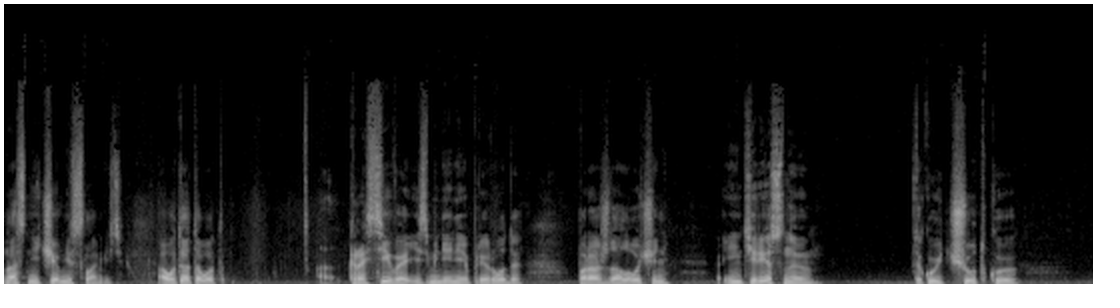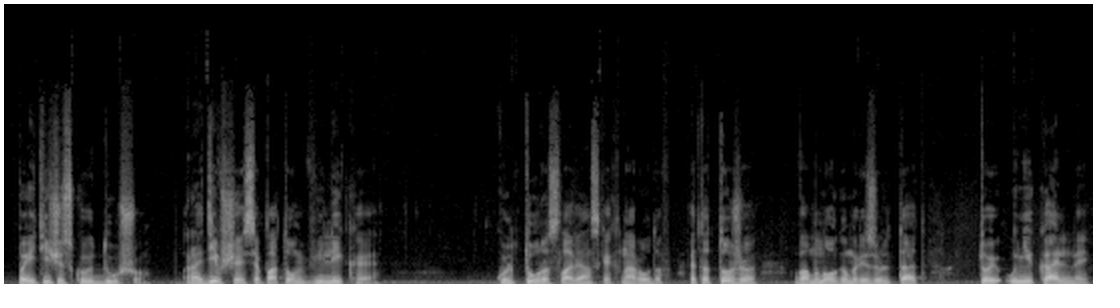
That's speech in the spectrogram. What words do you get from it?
нас ничем не сломить. А вот это вот а, красивое изменение природы порождало очень интересную, такую чуткую, поэтическую душу. Родившаяся потом великая культура славянских народов – это тоже во многом результат той уникальной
